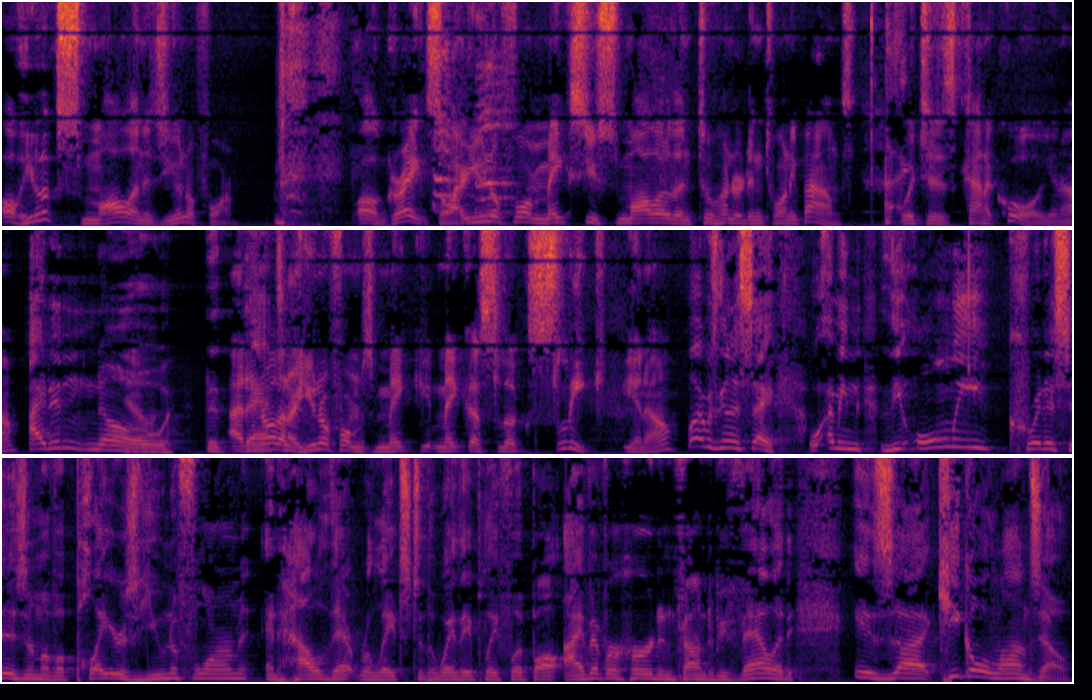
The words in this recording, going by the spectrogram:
Oh, he looks small in his uniform. oh, great! So our uniform makes you smaller than 220 pounds, which is kind of cool, you know. I didn't know Yeah. That. I didn't know that our uniforms make make us look sleek, you know. Well, I was going to say, well, I mean, the only criticism of a player's uniform and how that relates to the way they play football I've ever heard and found to be valid is uh, Kiko Alonso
